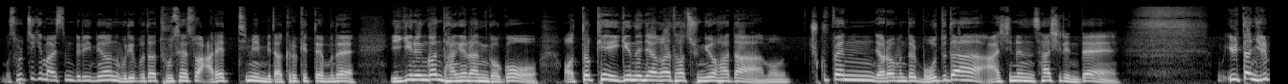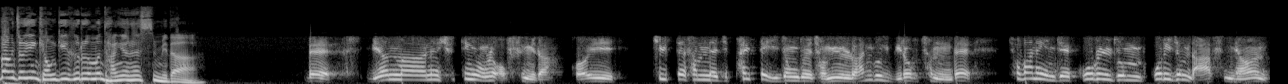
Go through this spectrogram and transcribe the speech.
뭐 솔직히 말씀드리면 우리보다 두세 수 아래 팀입니다. 그렇기 때문에 이기는 건 당연한 거고 어떻게 이기느냐가 더 중요하다. 뭐 축구팬 여러분들 모두 다 아시는 사실인데 일단 일방적인 경기 흐름은 당연했습니다. 네, 미얀마는 슈팅이 오늘 없습니다. 거의 7대 3 내지 8대 2 정도의 점유율로 한국이 밀어붙였는데 초반에 이제 골을 좀 골이 좀 나왔으면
